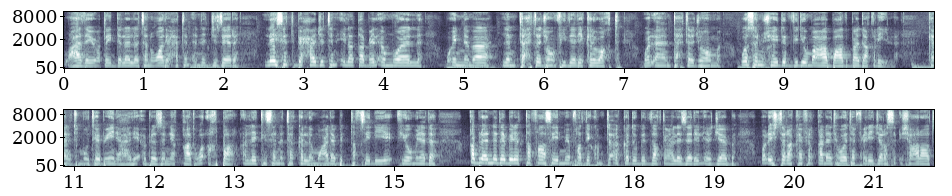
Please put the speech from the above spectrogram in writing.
وهذا يعطي دلالة واضحة أن الجزائر ليست بحاجة إلى طبع الأموال وإنما لم تحتاجهم في ذلك الوقت والآن تحتاجهم وسنشاهد الفيديو مع بعض بعد قليل. كانت متابعينا هذه أبرز النقاط والأخبار التي سنتكلم عنها بالتفصيل في يومنا هذا قبل أن نذهب إلى التفاصيل من فضلكم تأكدوا بالضغط على زر الإعجاب والاشتراك في القناة وتفعيل جرس الإشعارات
